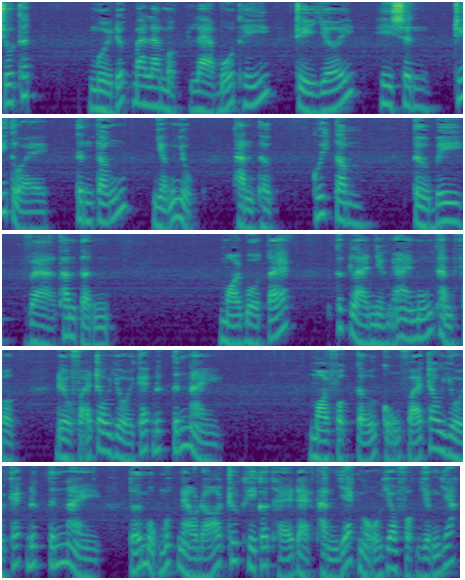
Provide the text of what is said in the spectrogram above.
chú thích, mười đức ba la mật là bố thí, trì giới, hy sinh, trí tuệ, tinh tấn, nhẫn nhục, thành thực, quyết tâm, từ bi và thanh tịnh. Mọi bồ tát, tức là những ai muốn thành phật, đều phải trau dồi các đức tính này. Mọi phật tử cũng phải trau dồi các đức tính này tới một mức nào đó trước khi có thể đạt thành giác ngộ do phật dẫn dắt.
